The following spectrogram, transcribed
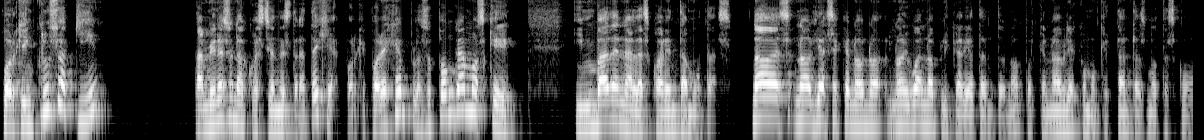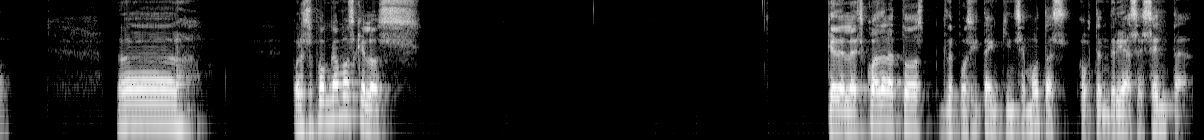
Porque incluso aquí también es una cuestión de estrategia. Porque, por ejemplo, supongamos que invaden a las 40 motas. No, no ya sé que no, no, igual no aplicaría tanto, ¿no? Porque no habría como que tantas motas como... Uh, pero supongamos que los... Que de la escuadra todos depositan 15 motas, obtendría 60.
